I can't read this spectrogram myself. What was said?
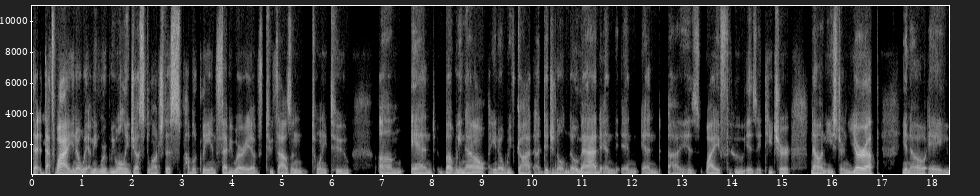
that that's why you know we, i mean we we only just launched this publicly in february of 2022 um and but we now you know we've got a digital nomad and and and uh, his wife who is a teacher now in eastern europe you know a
